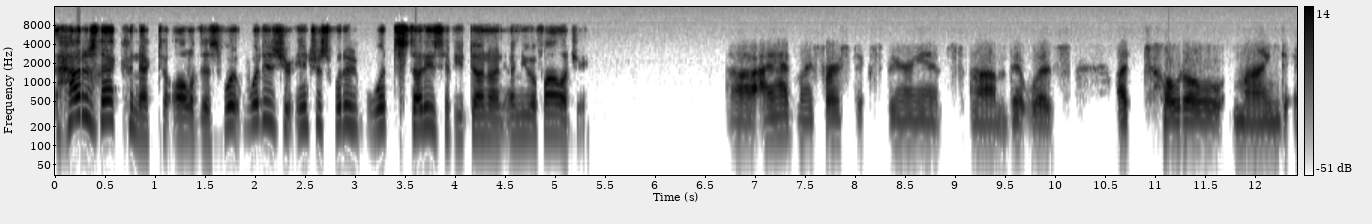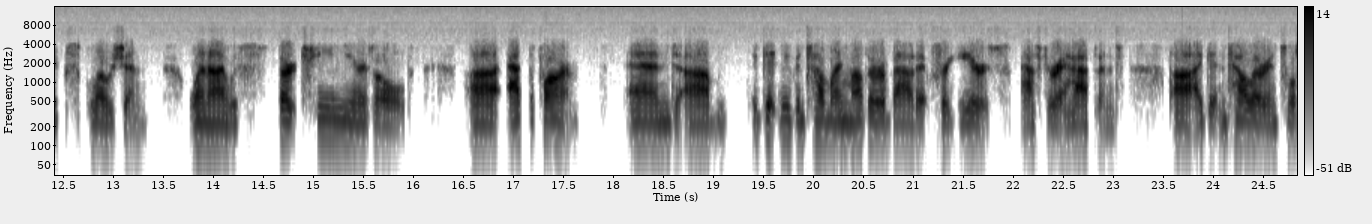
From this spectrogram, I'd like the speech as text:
How does that connect to all of this? What what is your interest? What are, what studies have you done on, on ufology? Uh, I had my first experience um, that was a total mind explosion when I was 13 years old uh, at the farm. And um, I didn't even tell my mother about it for years after it happened. Uh, I didn't tell her until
